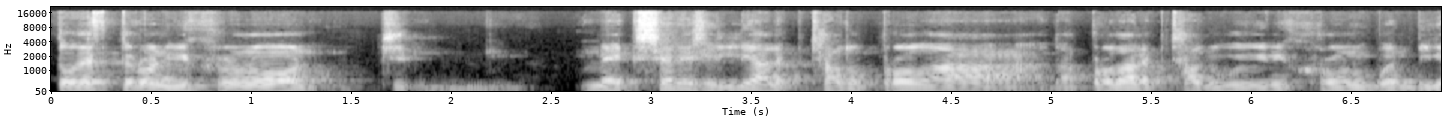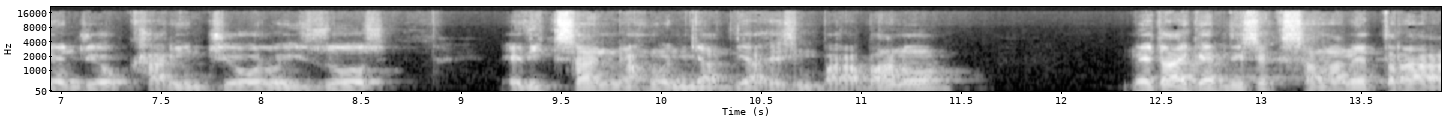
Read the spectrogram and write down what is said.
το δεύτερο ημίχρονο με εξαίρεση λίγα λεπτά το πρώτα, τα πρώτα λεπτά του ημίχρονου που μπήκαν και ο Καρίν και ο Λοΐζος έδειξαν να έχουμε μια διάθεση παραπάνω. Μετά κέρδισε ξανά μέτρα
